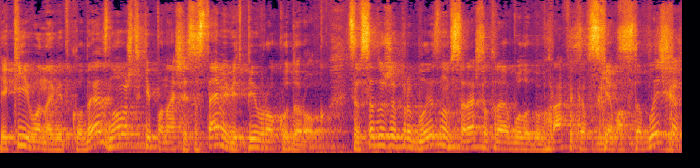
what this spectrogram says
який вона відкладе знову ж таки по нашій системі від півроку до року. Це все дуже приблизно, все решта треба було б в графіках, в схемах, в табличках.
